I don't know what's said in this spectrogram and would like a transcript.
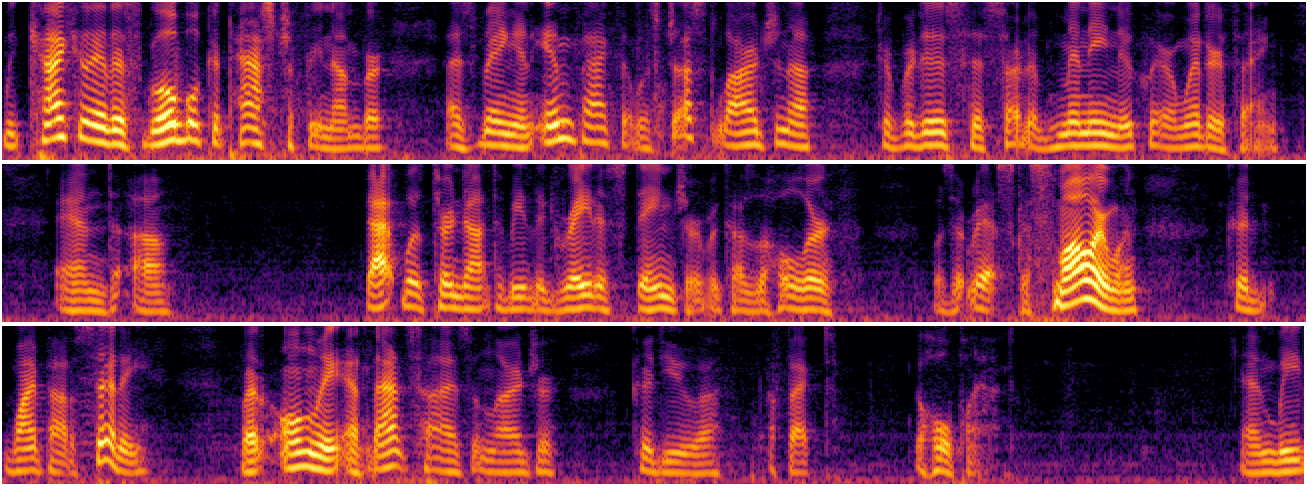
We calculate this global catastrophe number as being an impact that was just large enough to produce this sort of mini nuclear winter thing. And uh, that was turned out to be the greatest danger because the whole Earth was at risk. A smaller one could wipe out a city, but only at that size and larger could you uh, affect the whole planet. And we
